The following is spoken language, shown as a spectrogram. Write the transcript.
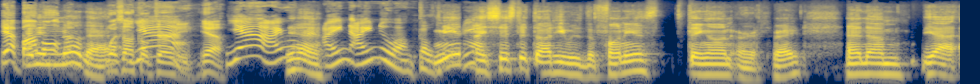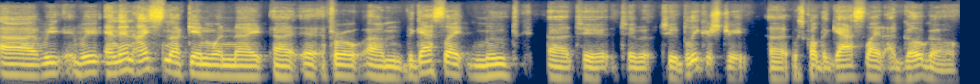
yeah. Bob I didn't Altman know that. was Uncle yeah. Dirty. Yeah, yeah. I yeah. I, I knew Uncle. Me Dirty. and my sister thought he was the funniest thing on earth, right? And um, yeah, uh, we we and then I snuck in one night uh, uh for um, the Gaslight moved uh, to to to Bleecker Street. Uh, it was called the Gaslight A Go Go,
